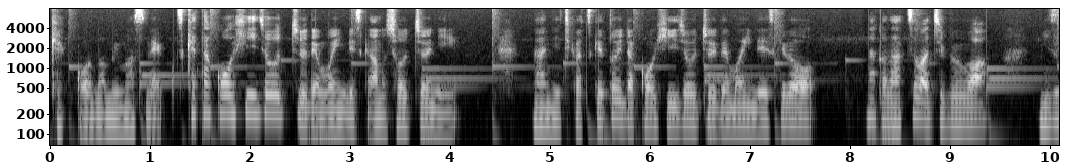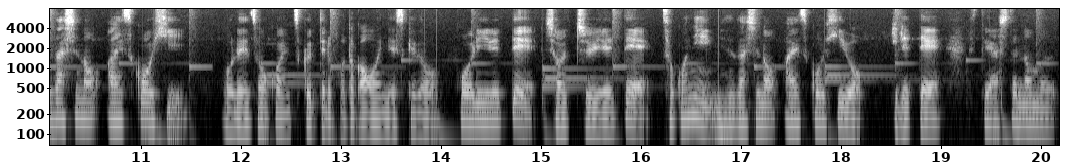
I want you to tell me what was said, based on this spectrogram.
結構飲みますね。漬けたコーヒー焼酎でもいいんですけど、あの焼酎に何日か漬けといたコーヒー焼酎でもいいんですけど、なんか夏は自分は水出しのアイスコーヒーを冷蔵庫に作ってることが多いんですけど、氷入れて、焼酎入れて、そこに水出しのアイスコーヒーを入れて、捨て足して飲む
